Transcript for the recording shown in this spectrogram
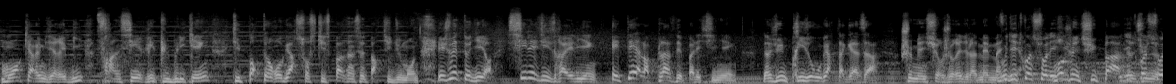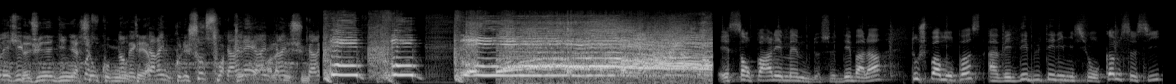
Moi, Karim Zeribi, français, républicain, qui porte un regard sur ce qui se passe dans cette partie du monde. Et je vais te dire, si les Israéliens étaient à la place des Palestiniens, dans une prison ouverte à Gaza, je m'insurgerais de la même manière. dites quoi sur Moi, l'Égypte je ne suis pas Vous dans quoi une, sur dans une indignation Vous non, communautaire. Karim- que les choses soient Karim, claires là-dessus. Karim- Et sans parler même de ce débat-là, Touche pas à mon poste avait débuté l'émission comme ceci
